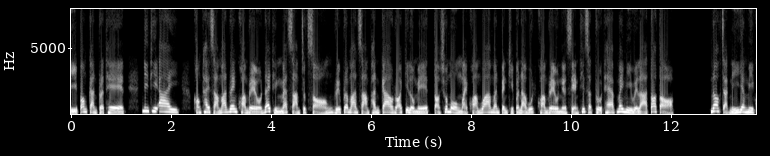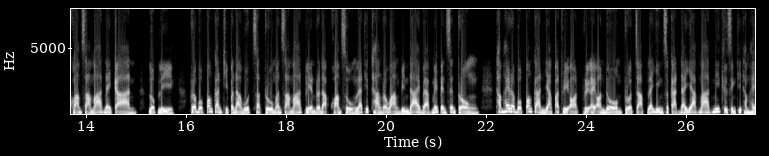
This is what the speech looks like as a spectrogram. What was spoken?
ยีป้องกันประเทศ DTI ของไทยสามารถเร่งความเร็วได้ถึงแมส3.2 หรือประมาณ 3,900 กิโลเมตร ต่อชั่วโมง หมายความว่ามันเป็นขีปนาวุธความเร็วเหนือเสียงที่ศัตรูแทบไม่มีเวลาต้อตอบ นอกจากนี้ยังมีความสามารถในการหลบหลีก ระบบป้องกันขีปนาวุธศัตรูมันสามารถเปลี่ยนระดับความสูงและทิศทางระหว่างบินได้แบบไม่เป็นเส้นตรงทำให้ระบบป้องกันอย่างปาทริออตหรือไอออนโดมตรวจจับและยิงสกัดได้ยากมาก นี่คือสิ่งที่ทำให้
